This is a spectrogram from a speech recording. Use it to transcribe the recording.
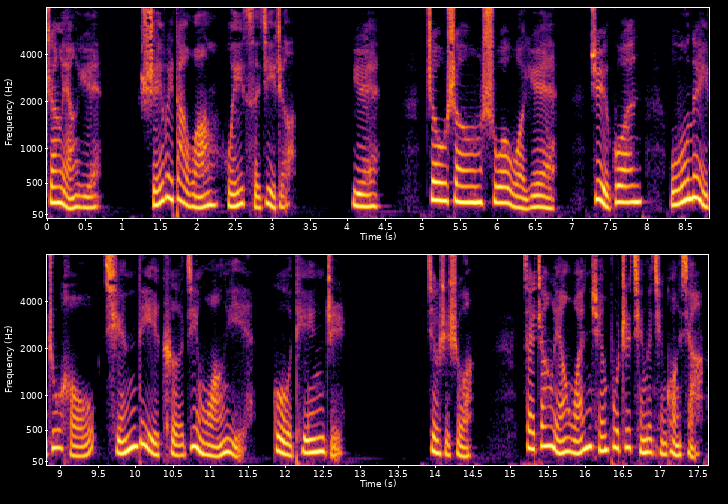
张良曰：“谁为大王为此计者？”曰：“周生说我曰：‘据关无内诸侯，秦地可尽王也。’”故听之，就是说，在张良完全不知情的情况下，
